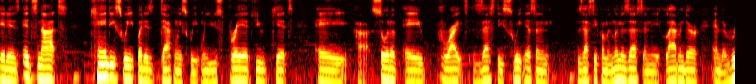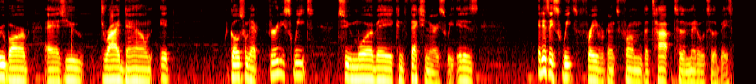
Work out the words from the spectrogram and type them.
it is it's not candy sweet, but it's definitely sweet. When you spray it, you get a uh, sort of a bright, zesty sweetness and zesty from the lemon zest and the lavender and the rhubarb. As you dry down, it goes from that fruity sweet to more of a confectionery sweet. It is it is a sweet fragrance from the top to the middle to the base.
